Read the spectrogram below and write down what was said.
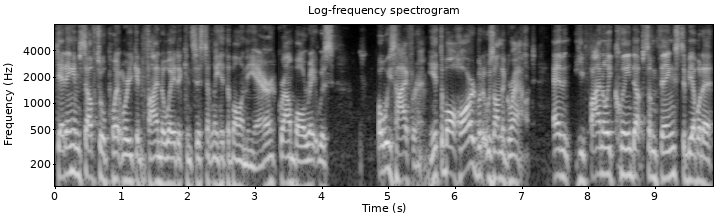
getting himself to a point where he can find a way to consistently hit the ball in the air. Ground ball rate was always high for him. He hit the ball hard, but it was on the ground. And he finally cleaned up some things to be able to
